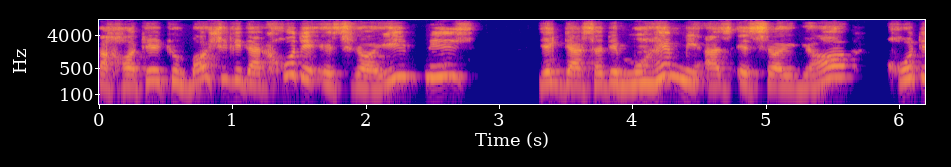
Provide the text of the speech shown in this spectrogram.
و خاطرتون باشه که در خود اسرائیل نیز یک درصد مهمی از اسرائیلی ها خود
